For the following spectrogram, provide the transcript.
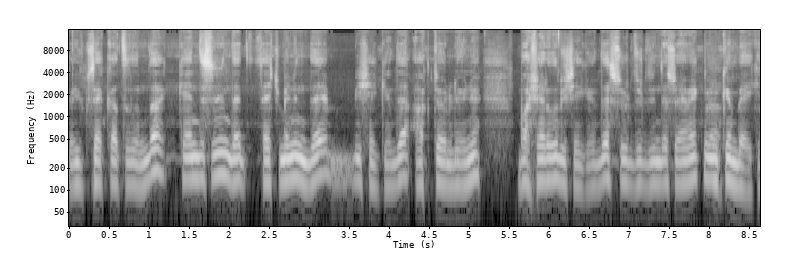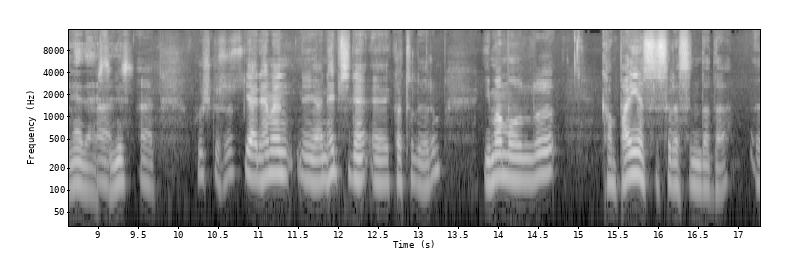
yüksek katılımda kendisinin de seçmenin de bir şekilde aktörlüğünü başarılı bir şekilde sürdürdüğünde söylemek evet. mümkün belki ne dersiniz? Evet, evet. Kuşkusuz yani hemen yani hepsine e, katılıyorum. İmamoğlu kampanyası sırasında da e,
